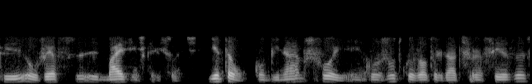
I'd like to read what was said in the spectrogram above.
que houvesse mais inscrições. E então, combinámos foi, em conjunto com as autoridades francesas,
